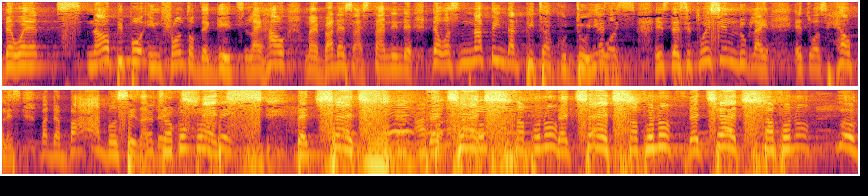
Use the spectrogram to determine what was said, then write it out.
there were now people in front of the gate, like how my brothers are standing there. There was nothing that Peter could do. He was, his, the situation looked like it was helpless. But the Bible says that the church, The church, the church, the church, the church, the church. Look,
